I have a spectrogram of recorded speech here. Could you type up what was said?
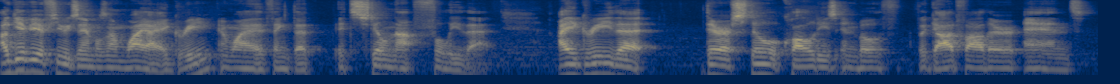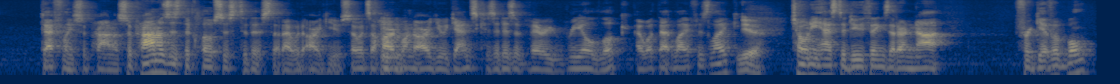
I'll give you a few examples on why I agree and why I think that it's still not fully that. I agree that there are still qualities in both The Godfather and definitely Sopranos. Sopranos is the closest to this that I would argue. So it's a hard Mhm. one to argue against because it is a very real look at what that life is like. Yeah. Tony has to do things that are not forgivable,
